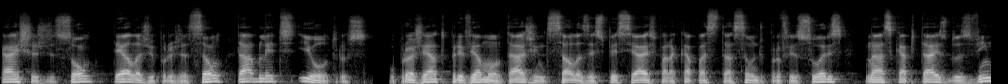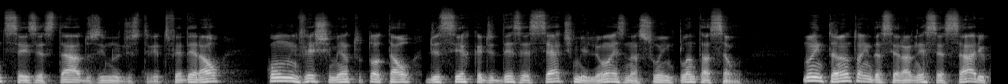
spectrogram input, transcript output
caixas de som, telas de projeção, tablets e outros. O projeto prevê a montagem de salas especiais para capacitação de professores nas capitais dos 26 estados e no Distrito Federal, com um investimento total de cerca de 17 milhões na sua implantação. No entanto, ainda será necessário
